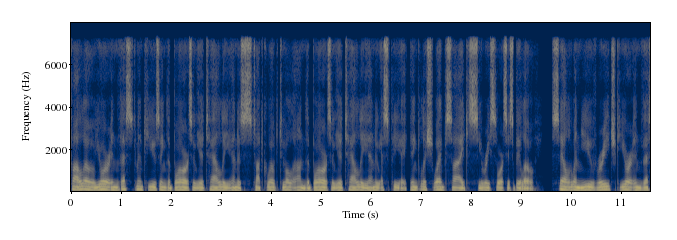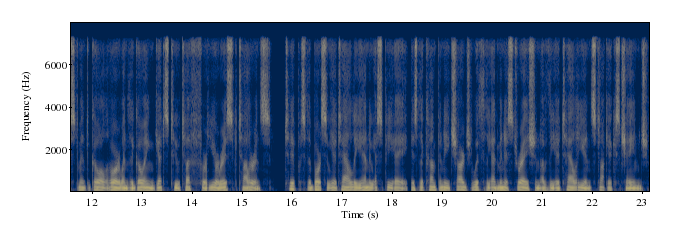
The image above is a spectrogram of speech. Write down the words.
Follow your investment using the Borsa Italiana's stock quote tool on the Borsa Italiana SPA English website. See resources below. Sell when you've reached your investment goal or when the going gets too tough for your risk tolerance. Tips The Borsa Italiana SPA is the company charged with the administration of the Italian Stock Exchange.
